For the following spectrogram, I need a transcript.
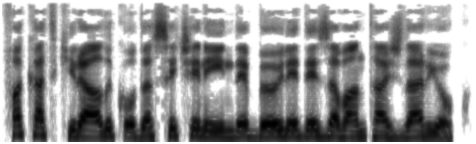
Fakat kiralık oda seçeneğinde böyle dezavantajlar yok.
